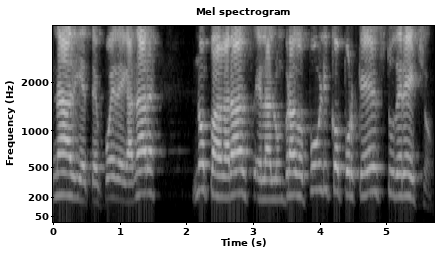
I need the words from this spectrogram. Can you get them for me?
nadie te puede ganar, no pagarás el alumbrado público porque es tu derecho.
